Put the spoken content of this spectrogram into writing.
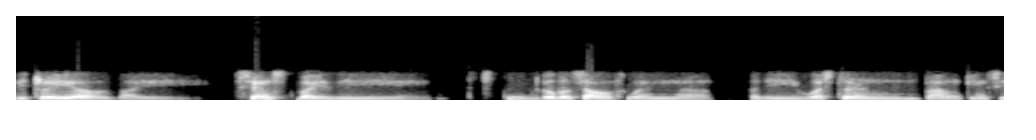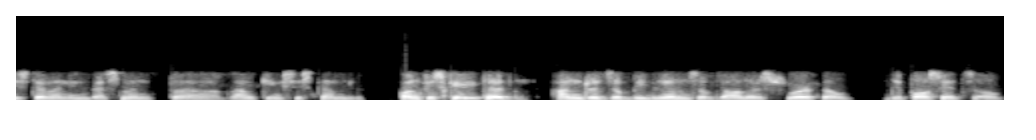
betrayal by sensed by the global south when the Western banking system and investment uh, banking system confiscated hundreds of billions of dollars worth of deposits of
